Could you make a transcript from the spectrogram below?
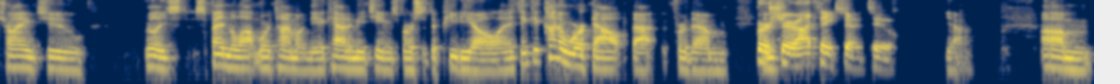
trying to really spend a lot more time on the academy teams versus the PDL, and I think it kind of worked out that for them. For and, sure, I think so too. Yeah. Um,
